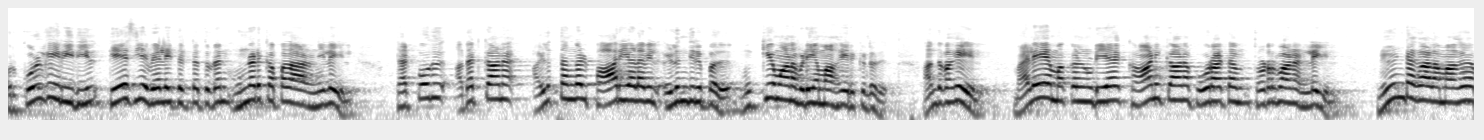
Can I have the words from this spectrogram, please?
ஒரு கொள்கை ரீதியில் தேசிய வேலை திட்டத்துடன் முன்னெடுக்கப்படாத நிலையில் தற்போது அதற்கான அழுத்தங்கள் பாரிய அளவில் எழுந்திருப்பது முக்கியமான விடயமாக இருக்கின்றது. அந்த வகையில் மலைய மக்களினுடைய காணிக்கான போராட்டம் தொடர்பான நிலையில் நீண்ட காலமாக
